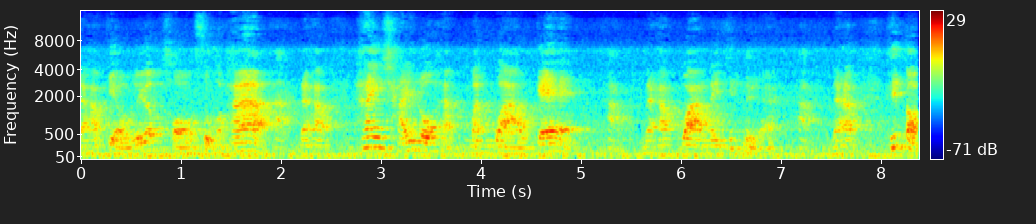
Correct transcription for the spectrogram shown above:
นะครับ เกี่ยวเรื่องของสุขภาพค่ะ นะครับ ให้ใช้โลหะมันวาวแก้ค่ะนะครับ วางในทิศเหนือค่ะ นะครับ ทิศต่อ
